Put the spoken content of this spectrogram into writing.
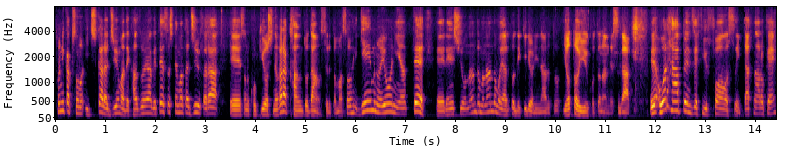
とにかくその1から10まで数え上げてそしてまた10から、えーその呼吸をしながらカウントダウンすると、まあ、そういうふうにゲームのようにやって、えー練習を何度も何度もやるとできるようになるとよということなんですが、What happens if you fall asleep? That's not okay?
